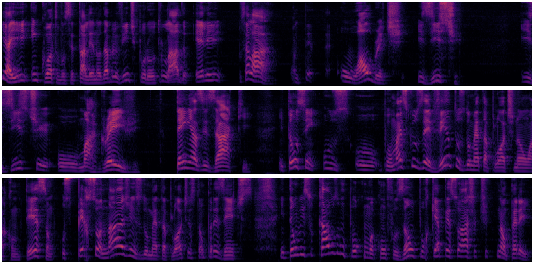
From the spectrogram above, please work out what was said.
E aí, enquanto você está lendo o W20, por outro lado, ele, sei lá, o Albrecht existe. Existe o Margrave, tem a Zizak, então, assim, os, o, por mais que os eventos do Metaplot não aconteçam, os personagens do Metaplot estão presentes. Então, isso causa um pouco uma confusão, porque a pessoa acha que, não, peraí,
